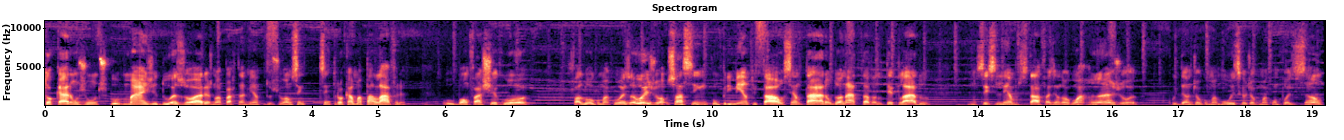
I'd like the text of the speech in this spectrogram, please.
tocaram juntos por mais de duas horas no apartamento do João, sem, sem trocar uma palavra. o Bonfá chegou, falou alguma coisa. Oi, João. Só assim, um cumprimento e tal. Sentaram, o Donato estava no teclado, não sei se lembro se estava fazendo algum arranjo, cuidando de alguma música, de alguma composição.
